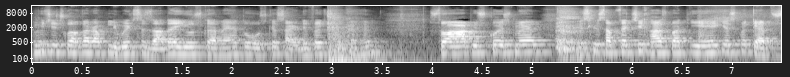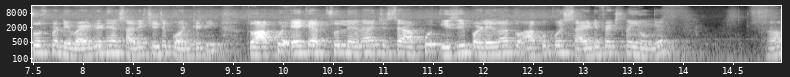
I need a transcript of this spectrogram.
किसी चीज़ को अगर आप लिमिट से ज़्यादा यूज़ कर रहे हैं तो उसके साइड इफ़ेक्ट होते हैं। सो so, आप इसको इसमें इसकी सबसे अच्छी खास बात यह है कि इसमें कैप्सूल्स में डिवाइडेड है सारी चीज़ें क्वांटिटी तो आपको एक कैप्सूल लेना है जिससे आपको ईजी पड़ेगा तो आपको कोई साइड इफेक्ट्स नहीं होंगे। हाँ?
